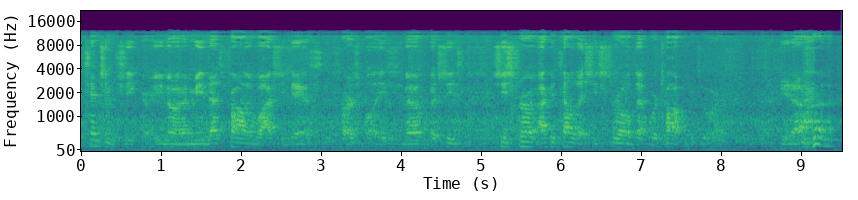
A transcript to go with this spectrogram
attention seeker. You know what I mean? That's probably why she danced in the first place. You know, but she's she's thrilled. I can tell that she's thrilled that we're talking to her. You know.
